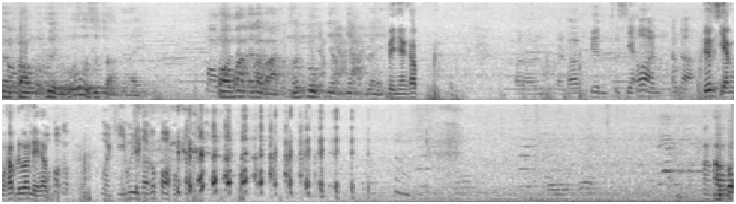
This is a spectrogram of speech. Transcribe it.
ครื่องเป่าก็ขึ้นโอ้สุดยอดเลยเป่ามาแต่ละบาทมันลุกหยาบหยาบๆเลยเป็นยังครับแบบว่าตื่นเสียอ่อนแล้วก็ตื่นเสียงบ่ครับหรือว่าไงครับบอกกับปวดขี้มือตอนกระป๋องเอาก็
